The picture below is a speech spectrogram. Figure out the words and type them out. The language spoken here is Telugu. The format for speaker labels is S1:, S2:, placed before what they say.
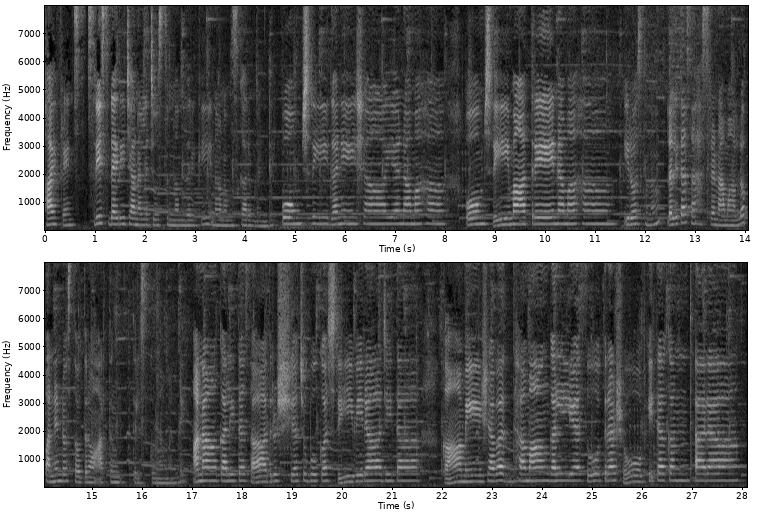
S1: హాయ్ ఫ్రెండ్స్ శ్రీస్ డైరీ ఛానల్ని చూస్తున్నందరికీ నా నమస్కారం అండి. ఓం శ్రీ గణేశాయ నమ. ఓం శ్రీ మాత్రే నమ. ఈరోజు మనం లలితా సహస్రనామాల్లో పన్నెండవ స్తోత్రం అర్థం తెలుసుకుందామండి. అనాకలిత సాదృశ్య చుబుక శ్రీ విరాజిత. कामेशबद्धमाङ्गल्यसूत्रशोभितकन्थर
